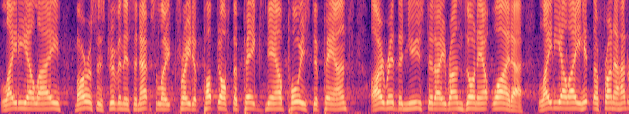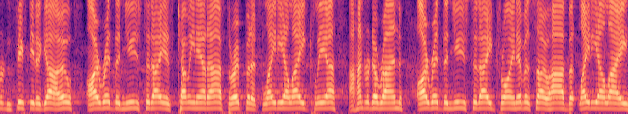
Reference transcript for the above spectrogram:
Lady LA. Morris has driven this an absolute treat. It popped off the pegs now, poised to pounce. I read the news today, runs on out wider. Lady LA hit the front, 150 to go. I read the news today is coming out after it, but it's Lady LA clear, 100 to run. I read the news today, trying ever so hard, but Lady LA,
